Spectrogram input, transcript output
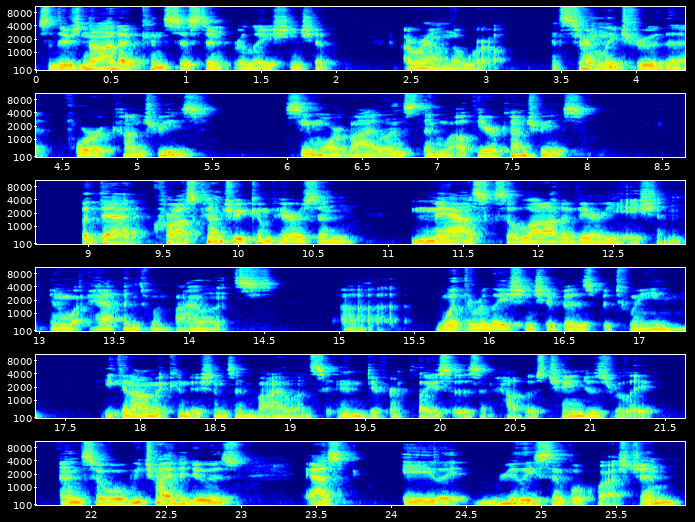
So there's not a consistent relationship around the world. It's certainly true that poorer countries see more violence than wealthier countries, but that cross country comparison masks a lot of variation in what happens when violence, uh, what the relationship is between economic conditions and violence in different places and how those changes relate. And so what we tried to do is ask a really simple question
